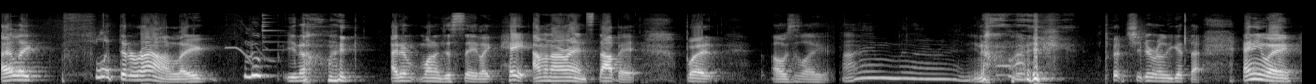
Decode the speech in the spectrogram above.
I like flipped it around, like, bloop, you know, like, I didn't want to just say like, hey, I'm an RN, stop it. But I was just like, I'm an RN, you know, like, but she didn't really get that. Anyway,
